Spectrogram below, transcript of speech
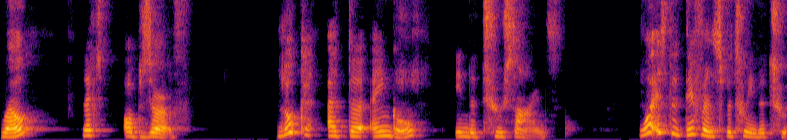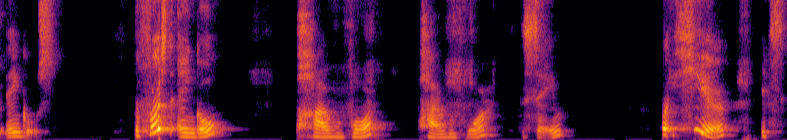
Well, let's observe. Look at the angle in the two sines. What is the difference between the two angles? The first angle, pi over 4, pi over 4, the same. But here, it's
